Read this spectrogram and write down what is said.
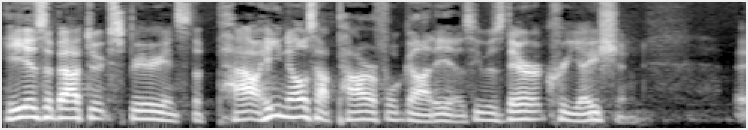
He is about to experience the power. He knows how powerful God is. He was there at creation. Uh,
